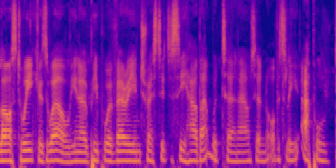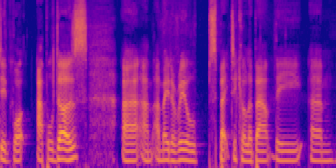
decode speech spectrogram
last week as well. You know, people were very interested to see how that would turn out, and obviously Apple did what Apple does, uh, and, and made a real spectacle about the um,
